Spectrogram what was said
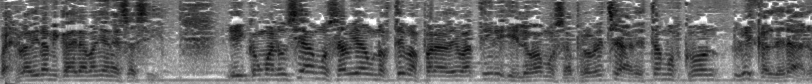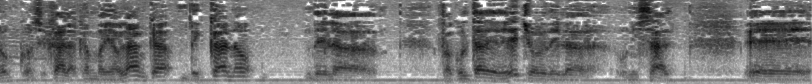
bueno, la dinámica de la mañana es así. Y como anunciábamos, había unos temas para debatir y lo vamos a aprovechar. Estamos con Luis Calderaro, concejal acá en Bahía Blanca, decano de la Facultad de Derecho de la UNISAL. Eh,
